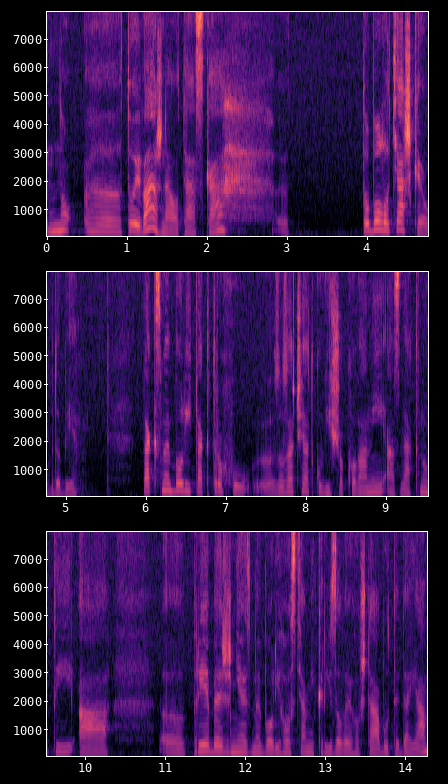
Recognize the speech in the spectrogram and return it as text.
No, e, to je vážna otázka. To bolo ťažké obdobie. Tak sme boli tak trochu e, zo začiatku vyšokovaní a znaknutí a e, priebežne sme boli hostiami krízového štábu, teda ja,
